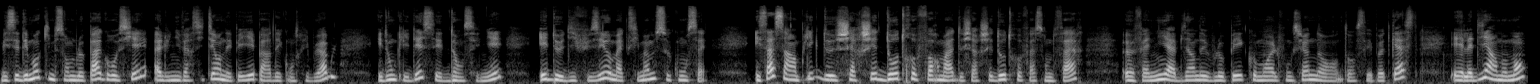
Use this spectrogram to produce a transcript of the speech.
mais c'est des mots qui me semblent pas grossiers. À l'université, on est payé par des contribuables, et donc l'idée c'est d'enseigner et de diffuser au maximum ce qu'on sait. Et ça, ça implique de chercher d'autres formats, de chercher d'autres façons de faire. Euh, Fanny a bien développé comment elle fonctionne dans, ses podcasts, et elle a dit à un moment,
